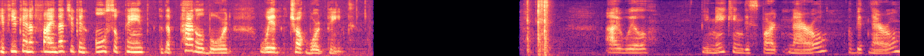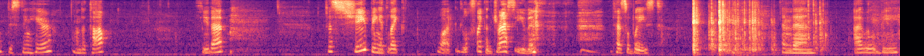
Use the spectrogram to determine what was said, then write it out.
If you cannot find that, you can also paint the paddle board with chalkboard paint. I will be making this part narrow, a bit narrow, this thing here on the top. See that? Just shaping it like, what? It looks like a dress even. it has a waist. And then I will be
